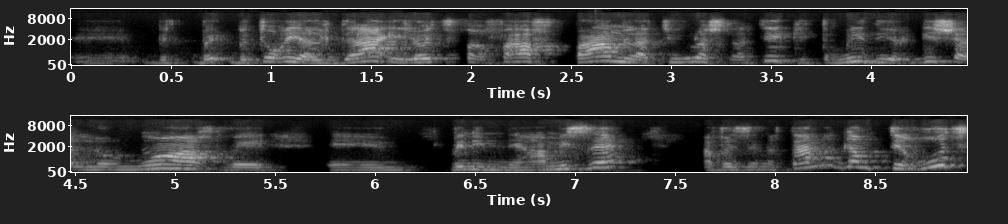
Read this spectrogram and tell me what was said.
שבתור ילדה היא לא הצטרפה אף פעם לטיול השנתי, כי תמיד היא הרגישה לא נוח ונמנעה מזה, אבל זה נתן לה גם תירוץ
